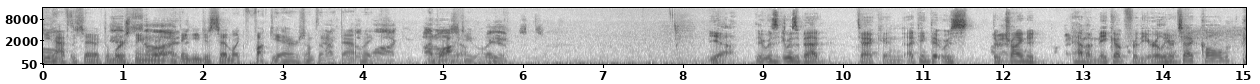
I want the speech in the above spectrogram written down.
he'd have to say like the worst thing in the world. I think he just said like fuck yeah or something like that. Like I blocked you. Like Williams. Yeah, it was it was a bad tech, and I think that was they're trying to have a makeup for the earlier tech called.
